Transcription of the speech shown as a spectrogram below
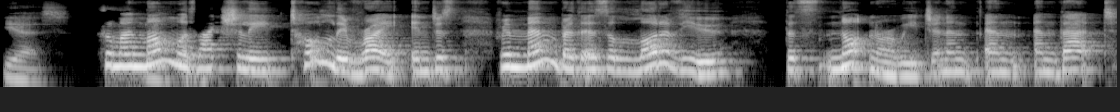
Yes. So my Yeah. mum was actually totally right in just remember there's a lot of you that's not Norwegian and and and that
